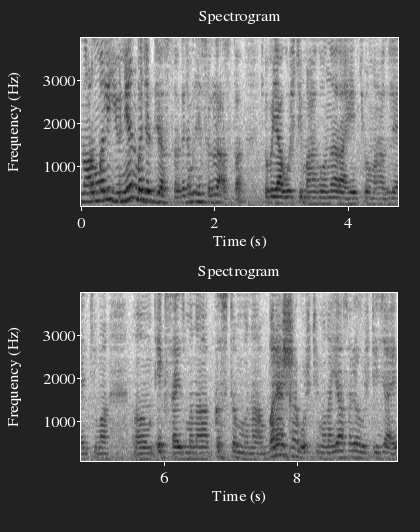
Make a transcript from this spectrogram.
नॉर्मली युनियन बजेट जे असतं त्याच्यामध्ये हे सगळं असतं की बाबा या गोष्टी महाग होणार आहेत किंवा महागल्या आहेत किंवा एक्साईज म्हणा कस्टम म्हणा बऱ्याचशा गोष्टी म्हणा या सगळ्या गोष्टी ज्या आहेत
